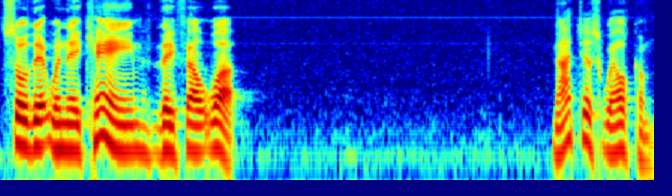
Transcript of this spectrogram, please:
So that when they came, they felt what? Not just welcome,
